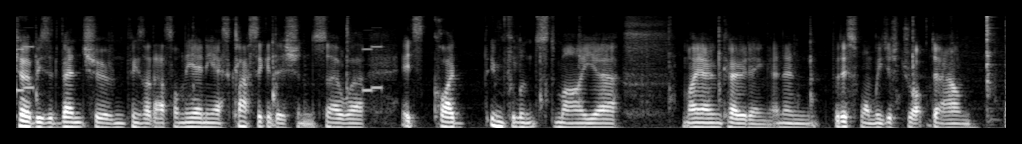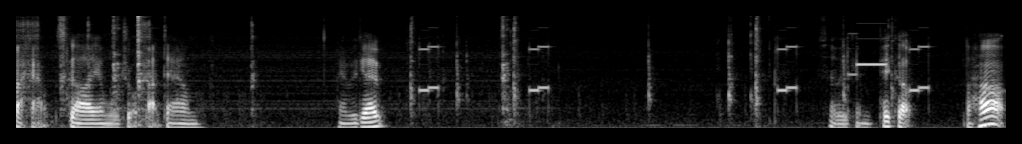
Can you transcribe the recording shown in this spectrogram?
Kirby's Adventure and things like that on the NES Classic Edition. So uh, it's quite influenced my uh, my own coding. And then for this one, we just drop down back out the sky and we'll drop back down. There we go. So we can pick up the heart,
